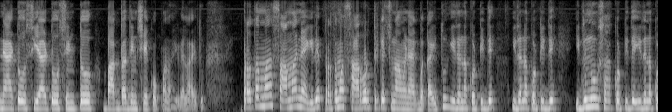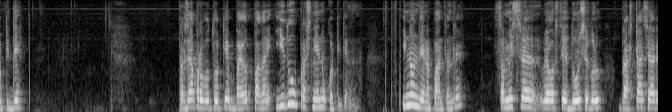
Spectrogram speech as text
ನ್ಯಾಟೋ ಸಿಯಾಟೋ, ಸಿಂಟೋ, ಬಾಗ್ದಾದಿನ್ ಶೇಖ್ ಒಪ್ಪಂದ ಇವೆಲ್ಲ ಆಯಿತು. ಪ್ರಥಮ ಸಾಮಾನ್ಯ ಆಗಿದೆ ಪ್ರಥಮ ಸಾರ್ವತ್ರಿಕ ಚುನಾವಣೆ ಆಗಬೇಕಾಯಿತು. ಇದನ್ನು ಕೊಟ್ಟಿದ್ದೆ ಇದನ್ನು ಕೊಟ್ಟಿದ್ದೆ, ಇದನ್ನೂ ಸಹ ಕೊಟ್ಟಿದ್ದೆ, ಇದನ್ನು ಕೊಟ್ಟಿದ್ದೆ. ಪ್ರಜಾಪ್ರಭುತ್ವಕ್ಕೆ ಭಯೋತ್ಪಾದನೆ, ಇದು ಪ್ರಶ್ನೆಯನ್ನು ಕೊಟ್ಟಿದ್ದೆ ನಾನು. ಇನ್ನೊಂದೇನಪ್ಪ ಅಂತಂದರೆ, ಸಮ್ಮಿಶ್ರ ವ್ಯವಸ್ಥೆಯ ದೋಷಗಳು, ಭ್ರಷ್ಟಾಚಾರ,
